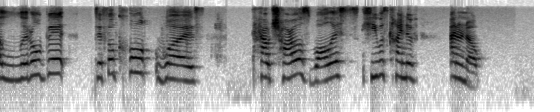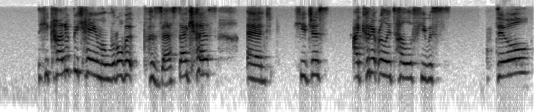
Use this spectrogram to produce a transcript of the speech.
a little bit difficult was how Charles Wallace, he was kind of, I don't know, he kind of became a little bit possessed, I guess, and he just, I couldn't really tell if he was still,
